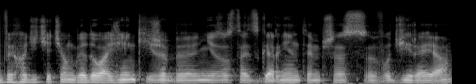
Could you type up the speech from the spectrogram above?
wychodzicie ciągle do łazienki, żeby nie zostać zgarniętym przez wodzireja.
